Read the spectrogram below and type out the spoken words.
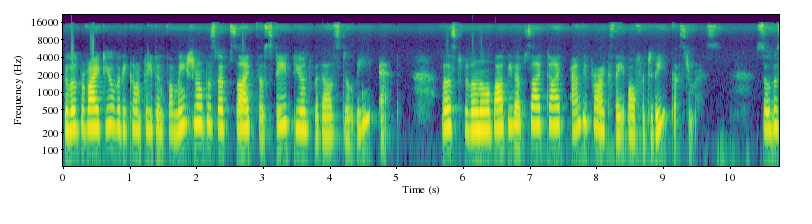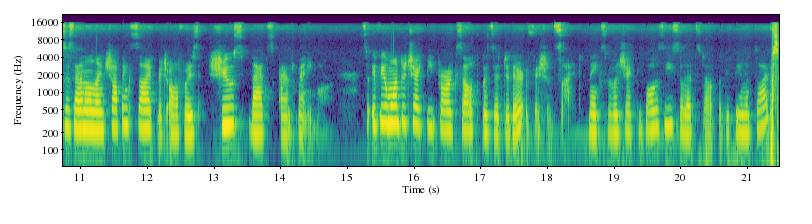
we will provide you with the complete information of this website. So stay tuned with us till the end. First, we will know about the website type and the products they offer to the customers. So this is an online shopping site which offers shoes, bags and many more. So if you want to check the products out, visit to their official site. Next, we will check the policy. So let's start with the payment types.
